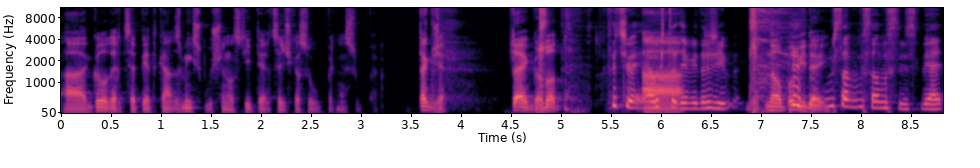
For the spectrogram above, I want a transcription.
A Godot RC5 z mých zkušeností ty RCčka jsou úplně super. Takže, to je Godot. Počuj, ja a... už to nevydržím. No, povídej. už, sa, už sa musím smiať.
